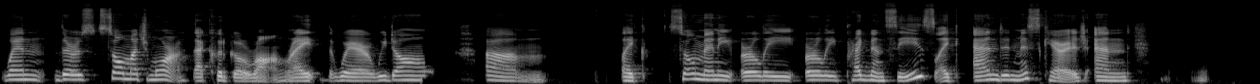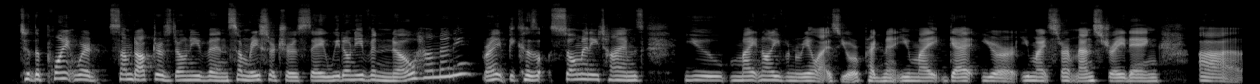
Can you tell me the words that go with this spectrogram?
when there's so much more that could go wrong right? Where we don't um like so many early early pregnancies like end in miscarriage and to the point where some doctors don't even some researchers say we don't even know how many right? Because so many times you might not even realize you were pregnant. You might get your you might start menstruating uh,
